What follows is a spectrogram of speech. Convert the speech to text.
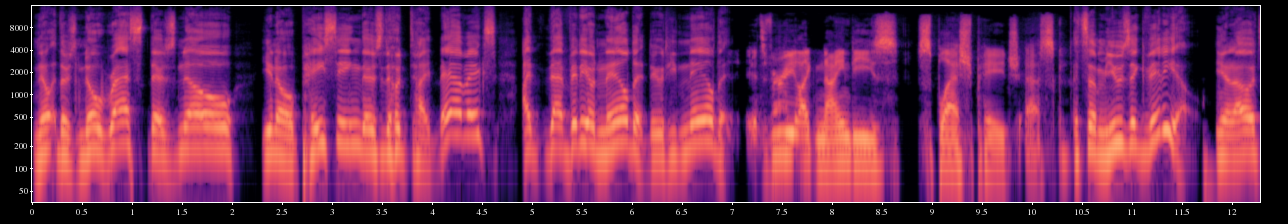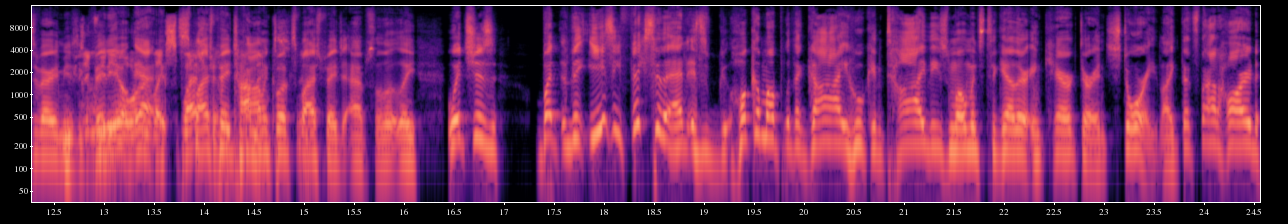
no, there's no rest. There's no, you know, pacing. There's no dynamics. I that video nailed it, dude. He nailed it. It's very like '90s splash page esque. It's a music video. You know, it's a very music, Music video. video or yeah, like splash splash page, page, comic comics, book, yeah. splash page, absolutely. Which is, but the easy fix to that is hook him up with a guy who can tie these moments together in character and story. Like that's not hard.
